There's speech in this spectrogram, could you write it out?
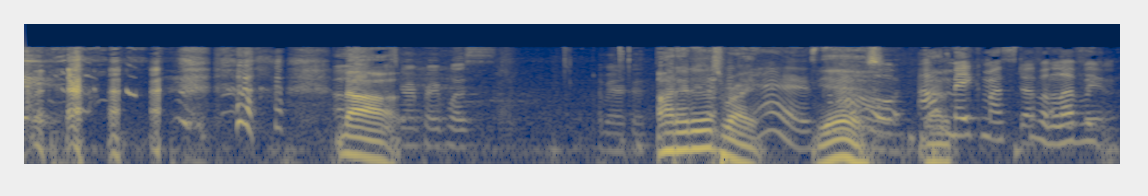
Nah. Oh, Grand Prairie plus America. Oh, that is right. Yes. Yes. Oh, I Gotta- make my stuff a lovely- open.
